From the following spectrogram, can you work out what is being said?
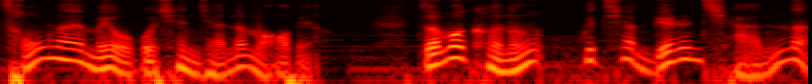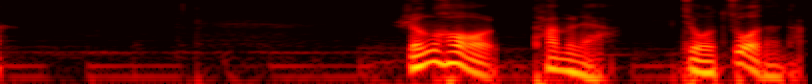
从来没有过欠钱的毛病，怎么可能会欠别人钱呢？”然后他们俩就坐在那儿，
